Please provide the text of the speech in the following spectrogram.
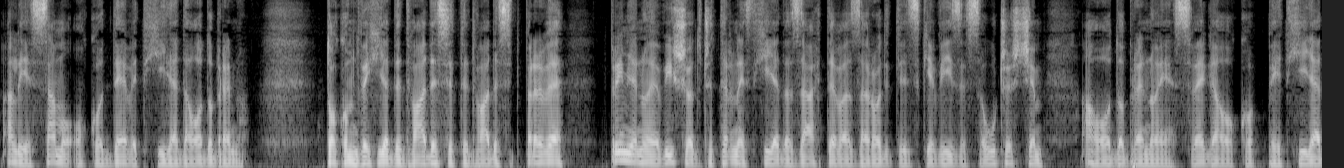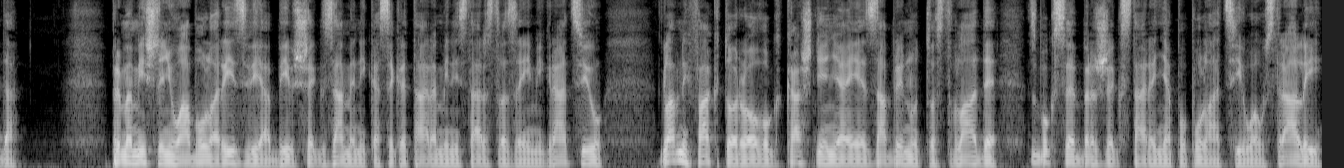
ali je samo oko 9.000 odobreno. Tokom 2020. 2021. primljeno je više od 14.000 zahteva za roditeljske vize sa učešćem, a odobreno je svega oko 5.000. Prema mišljenju Abula Rizvija, bivšeg zamenika sekretara Ministarstva za imigraciju, Glavni faktor ovog kašnjenja je zabrinutost vlade zbog sve bržeg starenja populacije u Australiji.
